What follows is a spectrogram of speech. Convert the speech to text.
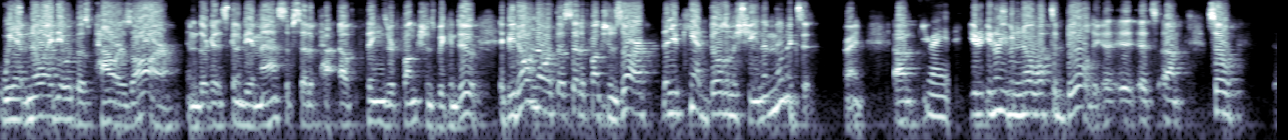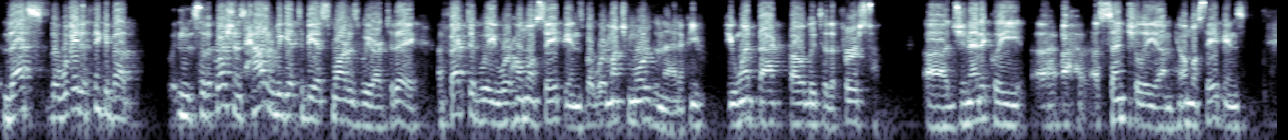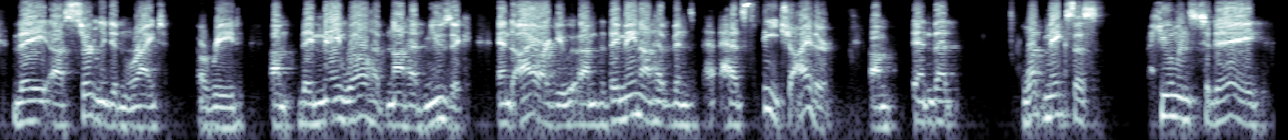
we have no idea what those powers are, and it's going to be a massive set of, of things or functions we can do. If you don't know what those set of functions are, then you can't build a machine that mimics it, right? Um, you, right. You, you, don't even know what to build. It, it, it's um, so that's the way to think about. So the question is, how did we get to be as smart as we are today? Effectively, we're Homo sapiens, but we're much more than that. If you if you went back probably to the first uh, genetically, uh, uh essentially um, Homo sapiens, they uh, certainly didn't write or read. Um, they may well have not had music, and I argue um, that they may not have been had speech either, um, and that what makes us humans today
